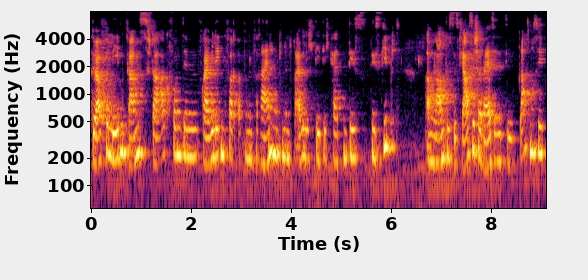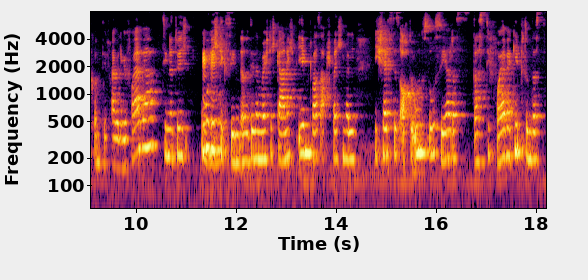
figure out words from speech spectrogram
Dörfer leben ganz stark von den freiwilligen, von den Vereinen und von den Freiwilligtätigkeiten, die es, die es gibt. Am Land ist es klassischerweise die Blasmusik und die Freiwillige Feuerwehr, die natürlich mhm. urwichtig sind. Also denen möchte ich gar nicht irgendwas absprechen, weil ich schätze das auch bei uns so sehr, dass, dass die Feuerwehr gibt und dass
